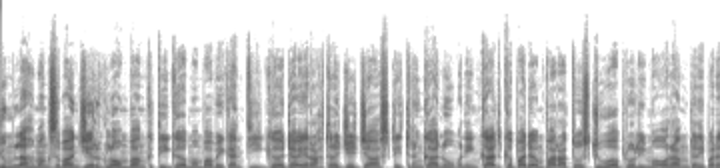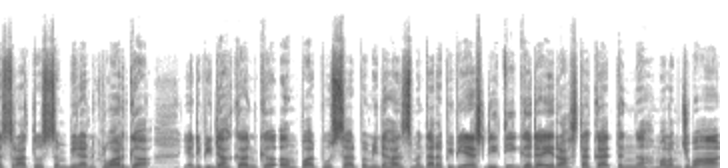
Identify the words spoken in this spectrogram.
Jumlah mangsa banjir gelombang ketiga membabitkan tiga daerah terjejas di Terengganu meningkat kepada 425 orang daripada 109 keluarga yang dipindahkan ke empat pusat pemindahan sementara PPS di tiga daerah setakat tengah malam Jumaat.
